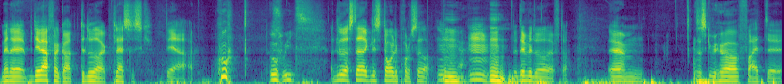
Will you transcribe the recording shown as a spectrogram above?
Men øh, det er i hvert fald godt. Det lyder klassisk. Det er... Huh, Uh. Sweet. Og det lyder stadig så dårligt produceret. Mm. Mm. Mm. Mm. Det er det, vi leder efter. Øhm, så skal vi høre fra et... Øh,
